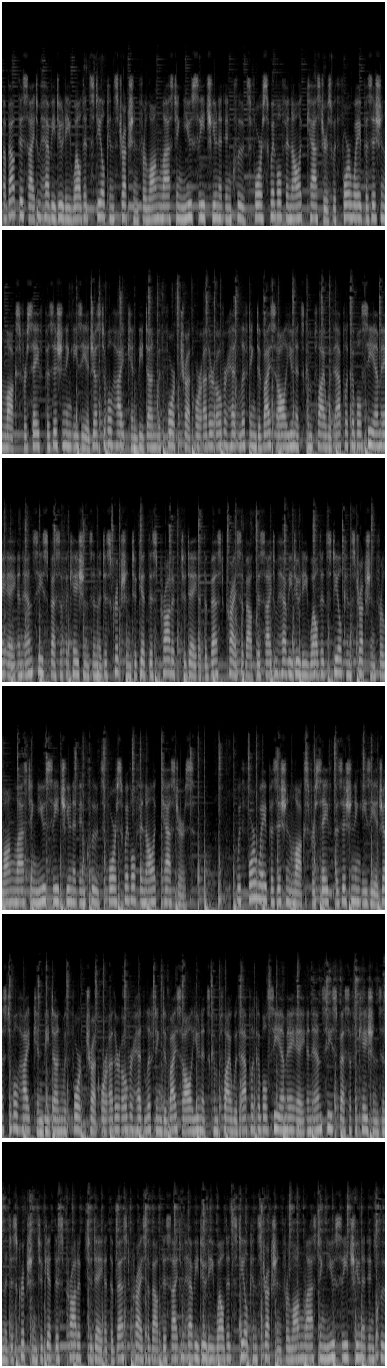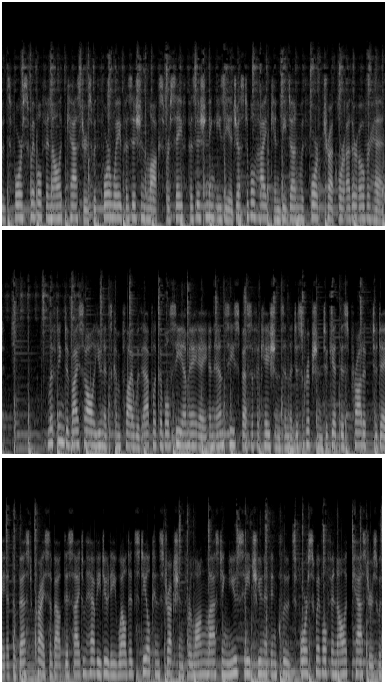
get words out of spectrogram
About this item heavy-duty welded steel construction for long-lasting use each unit includes four swivel phenolic casters with four-way position locks for safe positioning. Easy adjustable height can be done with fork truck or other overhead lifting device. All units comply with applicable CMAA and ANSI specifications in the description to get this product today at the best price. About this item heavy-duty welded steel construction for long-lasting use each unit includes four swivel phenolic casters with four-way position locks for safe positioning easy adjustable height can be done with fork truck or other overhead lifting device. All units comply with applicable CMAA and ANSI specifications in the description. To get this product today at the best price about this item heavy-duty welded steel construction for long-lasting use. Each unit includes four swivel phenolic casters with four-way position locks for safe positioning. Easy adjustable height can be done with fork truck or other overhead Lifting device All units comply with applicable CMAA and ANSI specifications in the description to get this product today at the best price about this item. Heavy-duty welded steel construction for long-lasting use. Each unit includes four swivel phenolic casters with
